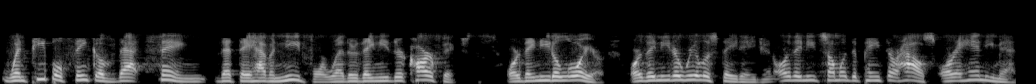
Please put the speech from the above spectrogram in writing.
when people think of that thing that they have a need for, whether they need their car fixed or they need a lawyer or they need a real estate agent or they need someone to paint their house or a handyman,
